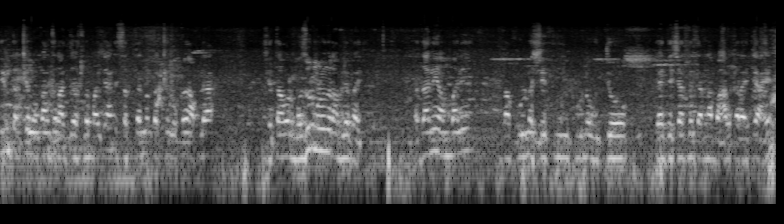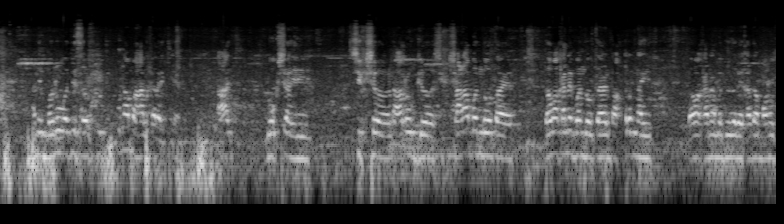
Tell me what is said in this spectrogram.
तीन टक्के लोकांचं राज्य असलं पाहिजे आणि सत्त्याण्णव टक्के लोक आपल्या शेतावर मजूर म्हणून राबले पाहिजे. अदानी अंबानीला पूर्ण शेती पूर्ण उद्योग या देशातले त्यांना बहाल करायचे आहे. आणि मनोवादी संस्कृती पुन्हा बहाल करायची आहे. आज लोकशाही शिक्षण आरोग्य शिक शाळा बंद होत आहेत दवाखाने बंद होत आहेत डॉक्टर नाहीत. दवाखान्यामध्ये जर एखादा माणूस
